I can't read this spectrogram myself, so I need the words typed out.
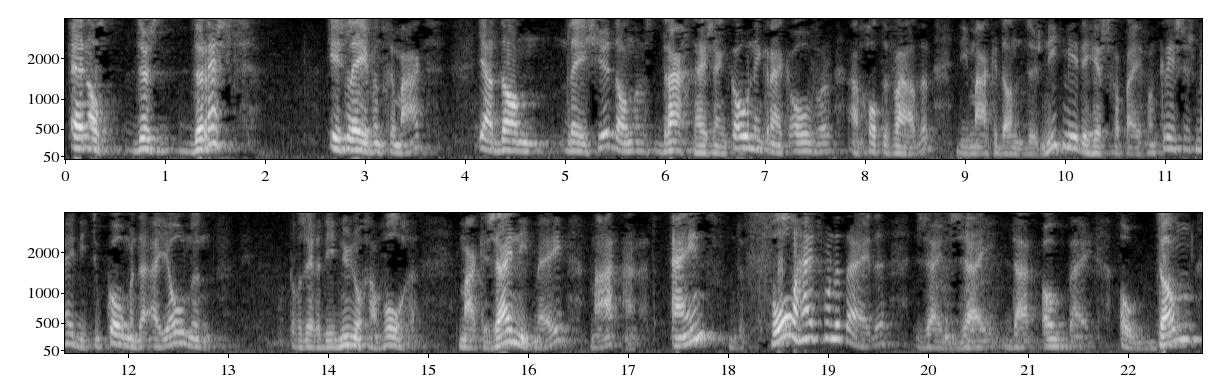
En als dus de rest is levend gemaakt, ja, dan lees je, dan draagt hij zijn koninkrijk over aan God de Vader. Die maken dan dus niet meer de heerschappij van Christus mee. Die toekomende ionen, dat wil zeggen die nu nog gaan volgen, maken zij niet mee. Maar aan het eind, de volheid van de tijden, zijn zij daar ook bij. Ook dan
